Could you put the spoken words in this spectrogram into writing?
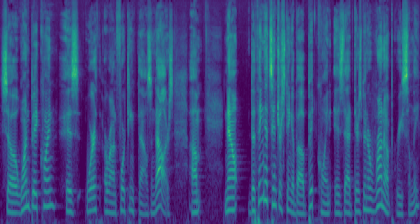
So one Bitcoin is worth around $14,000. Um, now, the thing that's interesting about Bitcoin is that there's been a run up recently.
